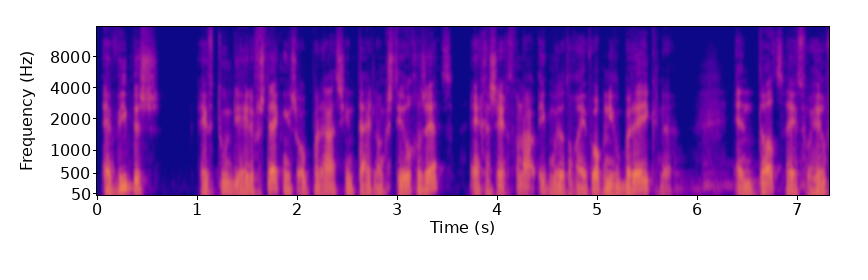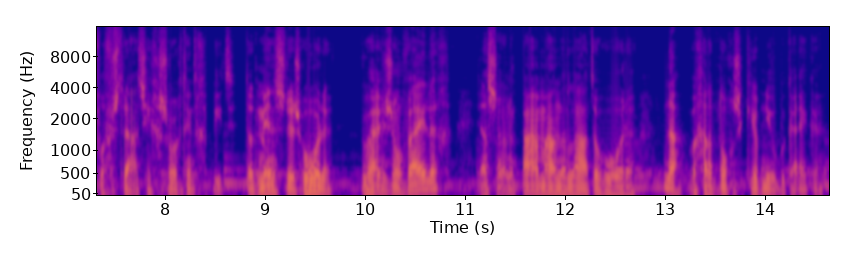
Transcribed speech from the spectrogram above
En Wiebes heeft toen die hele versterkingsoperatie een tijd lang stilgezet en gezegd van nou, ik moet dat nog even opnieuw berekenen. En dat heeft voor heel veel frustratie gezorgd in het gebied. Dat mensen dus hoorden, uw huis is onveilig. En als ze dan een paar maanden later horen, nou, we gaan het nog eens een keer opnieuw bekijken.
